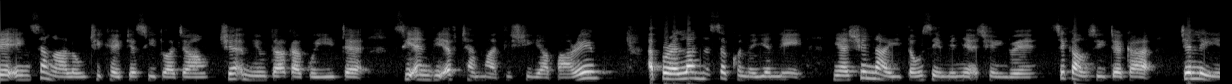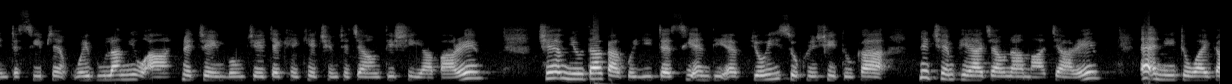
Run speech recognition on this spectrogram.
နေအိမ်15လုံးထိခိုက်ပျက်စီးသွားကြောင်းချင်းအမျိုးသားကကွေရေးတပ် CNDF ထံမှသိရှိရပါတယ်။အပရလ29ရက်နေ့ည8:30မိနစ်အချိန်တွင်စစ်ကောင်စီတပ်က ကျက်လေရင်တစီးဖြင့်ဝေဘူးလာမြို့အားနှစ်ကြိမ်ပုံကျဲတက်ခိတ်ခဲ့ခြင်းဖြစ်ကြောင်းသိရှိရပါတယ်။ချင်းအမျိုးသားကာကွယ်ရေးတပ် CNDF ပြောရေးဆိုခွင့်ရှိသူကနှစ်ချင်းဖျားကြောင်းနာမှာကြတယ်။အဲ့အနီးတစ်ဝိုက်က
